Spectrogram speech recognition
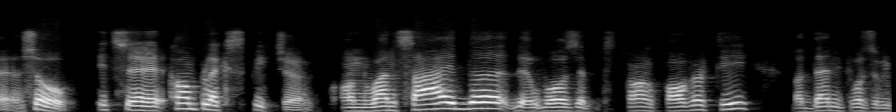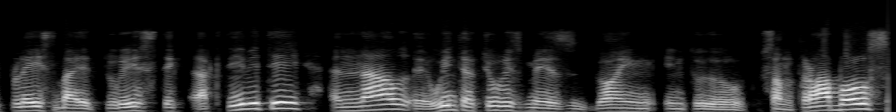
uh, so it's a complex picture. On one side, uh, there was a strong poverty, but then it was replaced by a touristic activity. And now uh, winter tourism is going into some troubles.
